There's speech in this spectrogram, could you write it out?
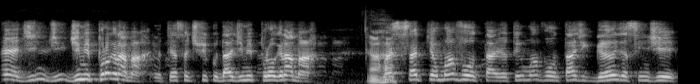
É, de, de, de, me programar. Eu tenho essa dificuldade de me programar. Uhum. Mas sabe que é uma vontade, eu tenho uma vontade grande assim de,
